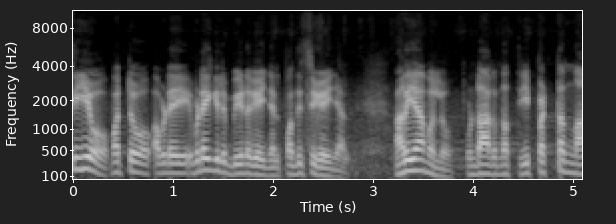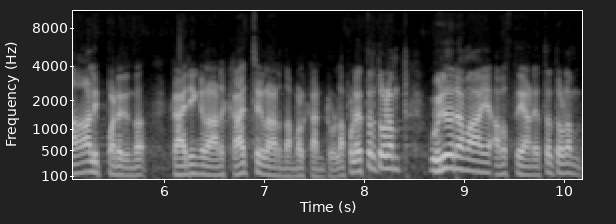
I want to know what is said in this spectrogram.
തീയോ മറ്റോ അവിടെ എവിടെയെങ്കിലും വീണ് കഴിഞ്ഞാൽ പതിച്ചു കഴിഞ്ഞാൽ അറിയാമല്ലോ ഉണ്ടാകുന്ന തീ പെട്ടെന്ന് പടരുന്ന കാര്യങ്ങളാണ് കാഴ്ചകളാണ് നമ്മൾ കണ്ടിട്ടുള്ളത്. അപ്പോൾ എത്രത്തോളം ഗുരുതരമായ അവസ്ഥയാണ് എത്രത്തോളം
